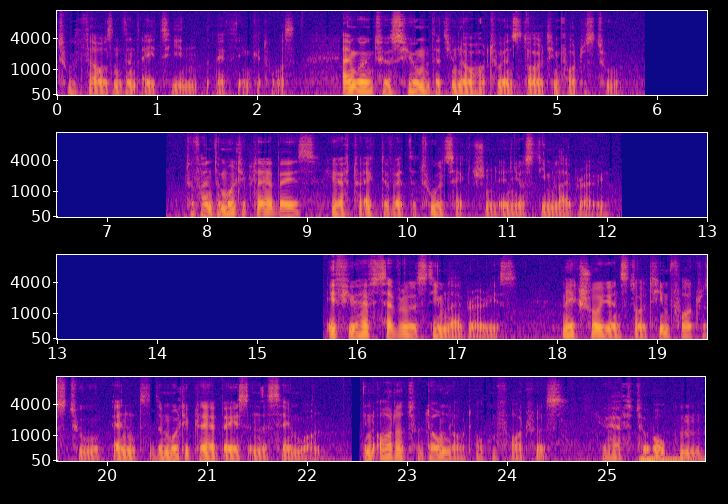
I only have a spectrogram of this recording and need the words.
2018, I think it was. I'm going to assume that you know how to install Team Fortress 2. To find the multiplayer base, you have to activate the tool section in your Steam library. If you have several Steam libraries, make sure you install Team Fortress 2 and the multiplayer base in the same one. In order to download Open Fortress, you have to open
